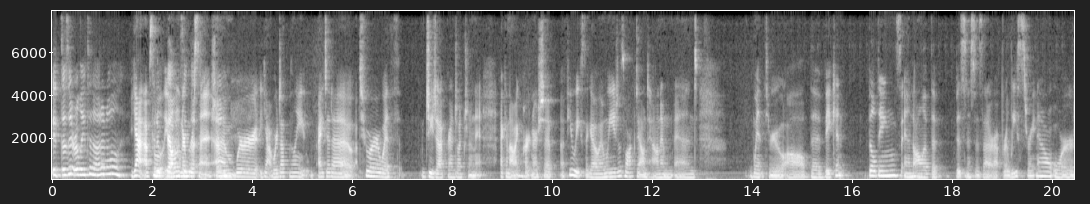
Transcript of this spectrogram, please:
it does it relate to that at all? Yeah, absolutely, one hundred percent. Um, we're yeah, we're definitely. I did a tour with GJEP Grand Junction Economic. Partnership a few weeks ago, and we just walked downtown and and went through all the vacant buildings and all of the businesses that are up for lease right now or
